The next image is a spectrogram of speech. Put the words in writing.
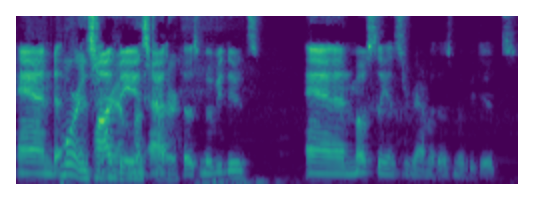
and More Instagram, Podbean Twitter. at those movie dudes and mostly Instagram at those movie dudes.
